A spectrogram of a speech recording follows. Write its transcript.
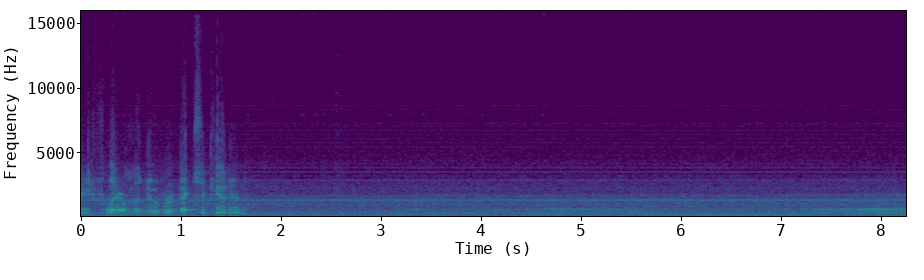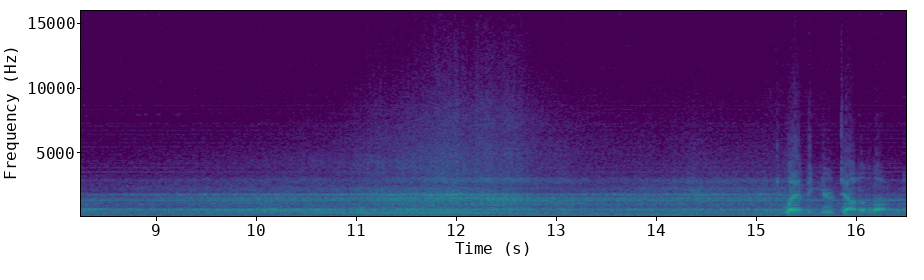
pre-flare maneuver executed. Landing gear down and locked.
